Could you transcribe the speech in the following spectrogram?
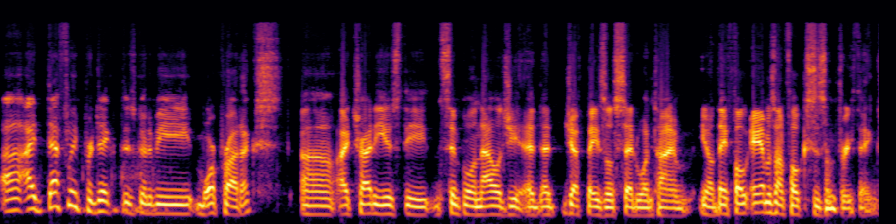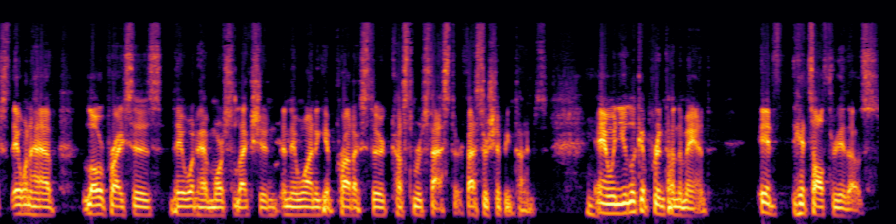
uh, i definitely predict there's going to be more products uh, I try to use the simple analogy that Jeff Bezos said one time. You know, they fo- Amazon focuses on three things. They want to have lower prices, they want to have more selection, and they want to get products to their customers faster, faster shipping times. Mm-hmm. And when you look at print on demand, it hits all three of those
